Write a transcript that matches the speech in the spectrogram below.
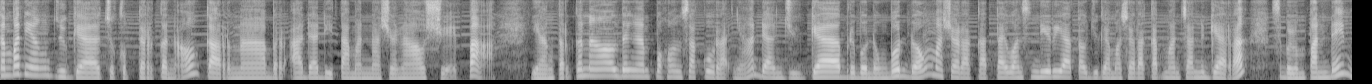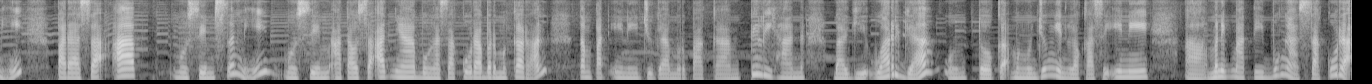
tempat yang juga cukup terkenal karena berada di Taman Nasional Shepa yang terkenal dengan pohon sakuranya dan juga berbondong-bondong masyarakat Taiwan sendiri atau juga masyarakat mancanegara sebelum pandemi pada saat musim semi, musim atau saatnya bunga sakura bermekaran, tempat ini juga merupakan pilihan bagi warga untuk mengunjungi lokasi ini uh, menikmati bunga sakura.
